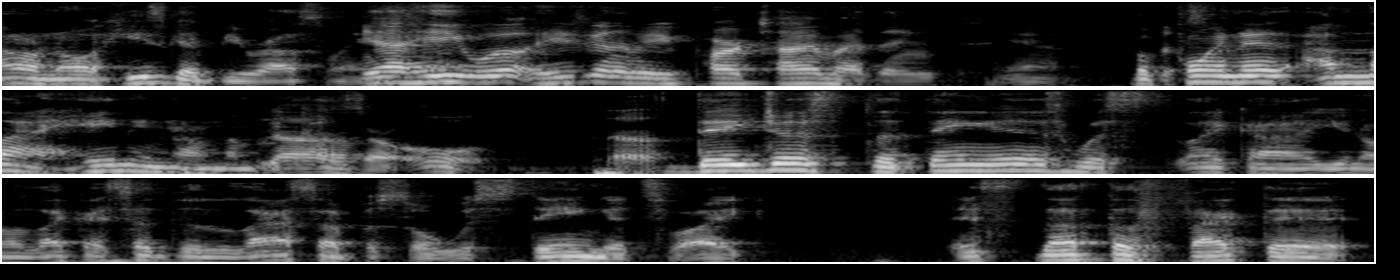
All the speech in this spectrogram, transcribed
I don't know. He's gonna be wrestling. Yeah, he will. He's gonna be part time, I think. Yeah. But But- point is, I'm not hating on them No. because they're old. No. They just the thing is with like uh you know like I said the last episode with Sting, it's like it's not the fact that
